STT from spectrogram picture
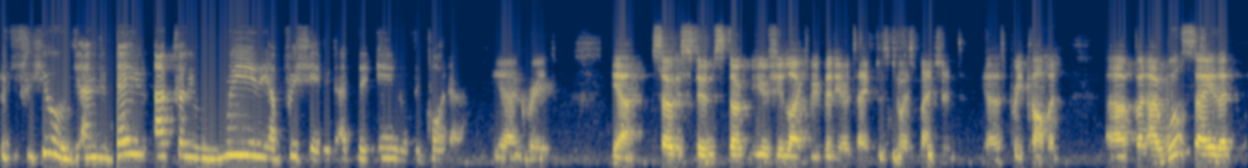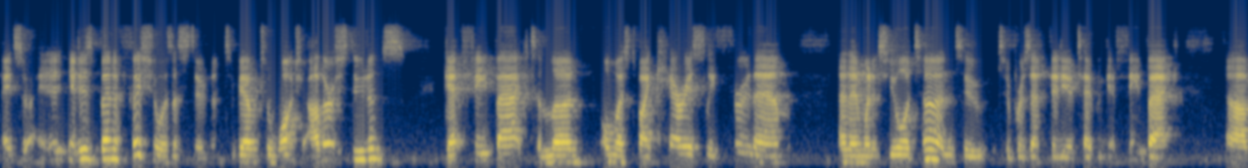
it's huge, and they actually really appreciate it at the end of the quarter. Yeah, agreed. Yeah, so students don't usually like to be videotaped, as Joyce mentioned. Yeah, that's pretty common. Uh, but I will say that it's it, it is beneficial as a student to be able to watch other students get feedback, to learn almost vicariously through them, and then when it's your turn to to present videotape and get feedback, um,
